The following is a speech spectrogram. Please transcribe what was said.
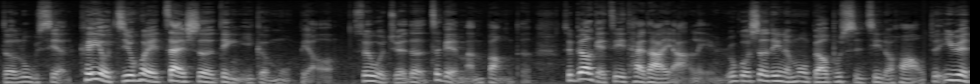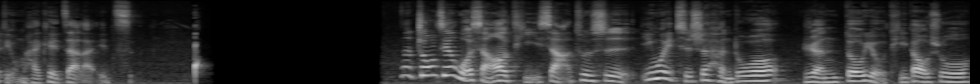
的路线，可以有机会再设定一个目标。所以我觉得这个也蛮棒的，所以不要给自己太大压力。如果设定的目标不实际的话，就一月底我们还可以再来一次。那中间我想要提一下，就是因为其实很多。人都有提到说，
